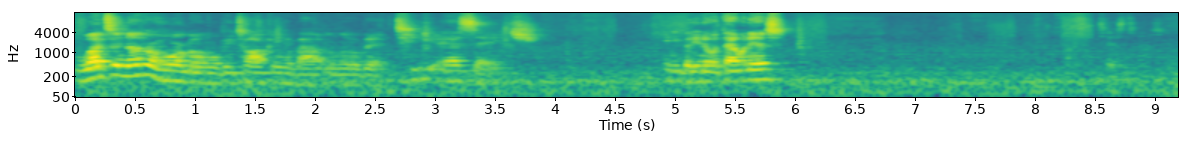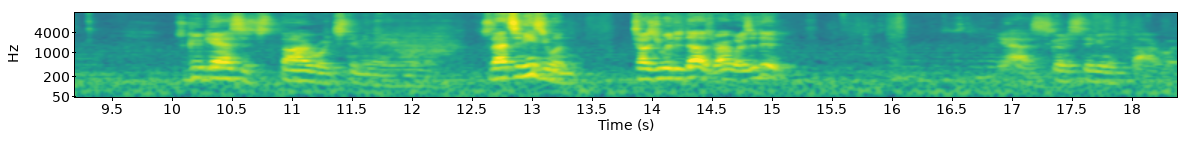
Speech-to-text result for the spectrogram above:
What's another hormone we'll be talking about in a little bit? TSH. Anybody know what that one is? It's a good guess. It's thyroid stimulating hormone. So that's an easy one. Tells you what it does, right? What does it do? Yeah, it's going to stimulate the thyroid.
